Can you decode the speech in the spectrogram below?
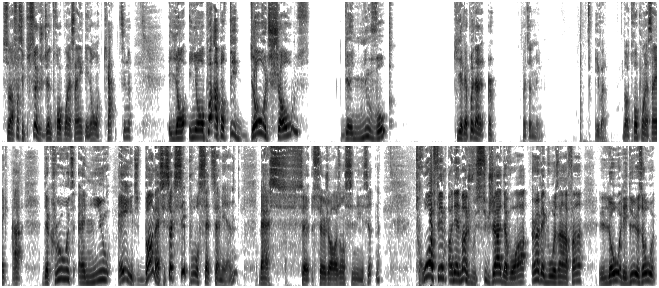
Sur l'enfant, c'est pour ça que je dis une 3.5 et non 4. Ils ont, ils n'ont pas apporté d'autres choses de nouveau qu'il n'y avait pas dans le 1. Et voilà. Donc 3.5 à The Cruise A New Age. Bon, ben c'est ça que c'est pour cette semaine. Ben, ce, ce jason ciné Trois films, honnêtement, que je vous suggère de voir. Un avec vos enfants, les deux autres,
